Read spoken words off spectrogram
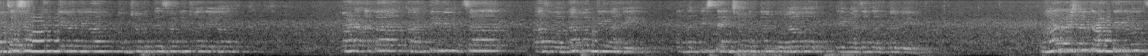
आमचा सन्मान केला गेला आमच्याबद्दल सांगितलं गेलं पण आता क्रांती दिनचा आज वर्धापन दिन आहे तर नक्कीच त्यांच्याबद्दल बोलावं हे माझं कर्तव्य आहे महाराष्ट्र क्रांती न्यूज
